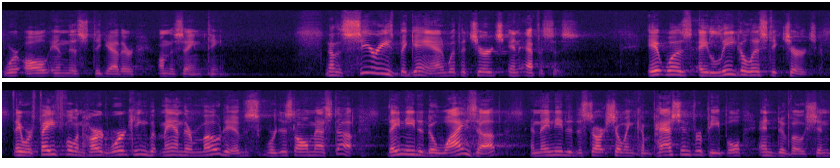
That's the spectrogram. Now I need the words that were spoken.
we're all in this together on the same team. Now, the series began with the church in Ephesus. It was a legalistic church. They were faithful and hardworking, but man, their motives were just all messed up. They needed to wise up and they needed to start showing compassion for people and devotion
